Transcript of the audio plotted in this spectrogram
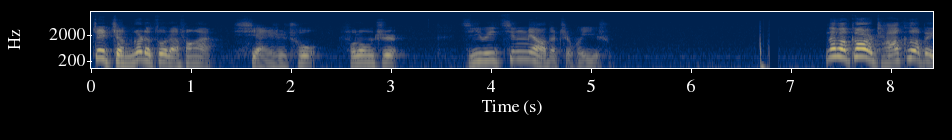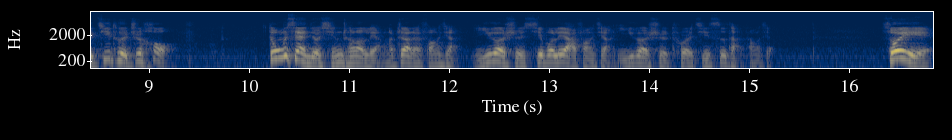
这整个的作战方案显示出伏龙芝极为精妙的指挥艺术。那么高尔察克被击退之后，东线就形成了两个战略方向，一个是西伯利亚方向，一个是土耳其斯坦方向。所以，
